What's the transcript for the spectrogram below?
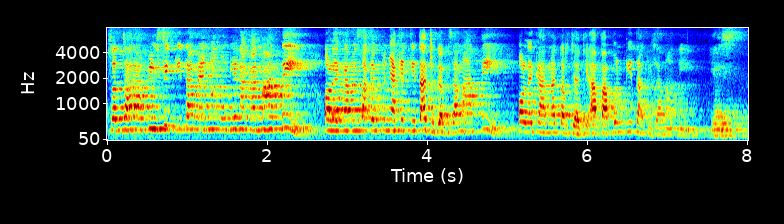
Secara fisik kita memang mungkin akan mati. Oleh karena sakit penyakit kita juga bisa mati. Oleh karena terjadi apa pun kita bisa mati. Yes.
